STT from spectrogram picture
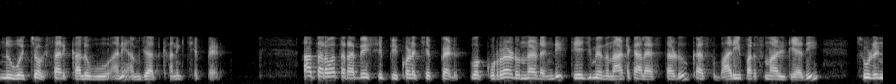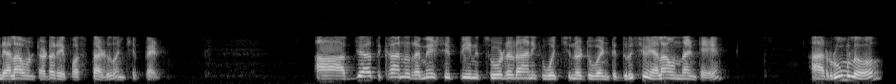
నువ్వు వచ్చి ఒకసారి కలువు అని అంజాద్ ఖాన్కి చెప్పాడు. ఆ తర్వాత రమేష్ సిప్పి కూడా చెప్పాడు ఒక కుర్రాడు ఉన్నాడండి స్టేజ్ మీద నాటకాలు వేస్తాడు కాస్త భారీ పర్సనాలిటీ అది చూడండి ఎలా ఉంటాడో రేపు వస్తాడు అని చెప్పాడు. ఆ అబ్జాద్ ఖాన్ రమేష్ సిప్పిని చూడడానికి వచ్చినటువంటి దృశ్యం ఎలా ఉందంటే ఆ రూమ్లో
